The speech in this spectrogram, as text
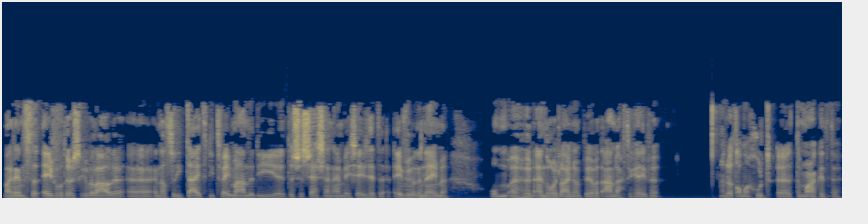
Maar ik denk dat ze dat even wat rustiger willen houden. eh, en dat ze die tijd, die twee maanden die eh, tussen CES en MWC zitten, even willen nemen om eh, hun Android line-up weer wat aandacht te geven. En dat allemaal goed te marketen.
